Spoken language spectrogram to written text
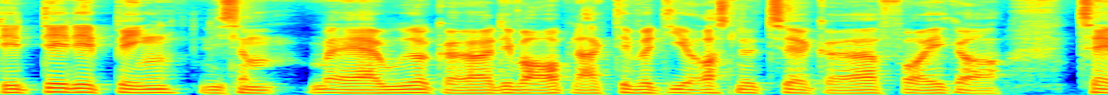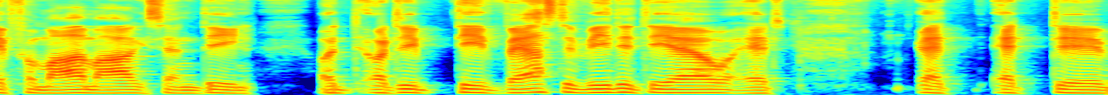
Det det, det Bing ligesom er ude at gøre, det var oplagt, det var de også nødt til at gøre, for ikke at tage for meget markedsandel. Og, og det, det værste ved det, det er jo, at at, at, øh,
